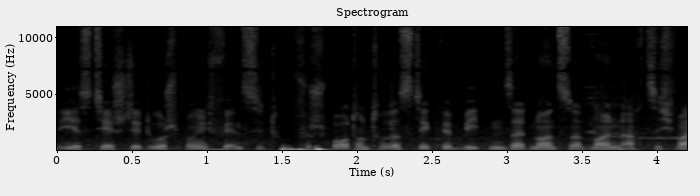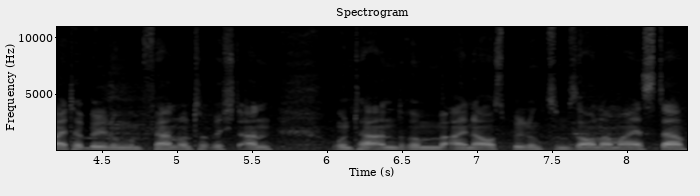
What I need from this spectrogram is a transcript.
IST steht ursprünglich für Institut für Sport und Touristik. Wir bieten seit 1989 Weiterbildung im Fernunterricht an, unter anderem eine Ausbildung zum Saunameister,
